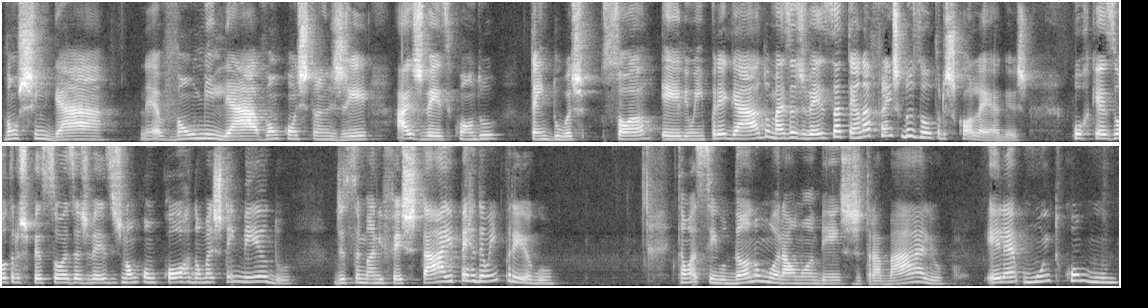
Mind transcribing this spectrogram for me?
Vão xingar, né? vão humilhar, vão constranger. Às vezes, quando tem duas, só ele e o empregado, mas às vezes até na frente dos outros colegas. Porque as outras pessoas às vezes não concordam, mas têm medo de se manifestar e perder o emprego. Então, assim, o dano moral no ambiente de trabalho, ele é muito comum.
